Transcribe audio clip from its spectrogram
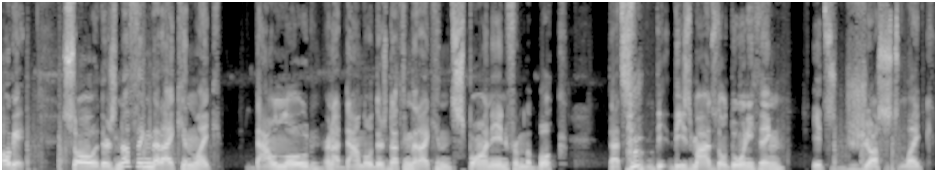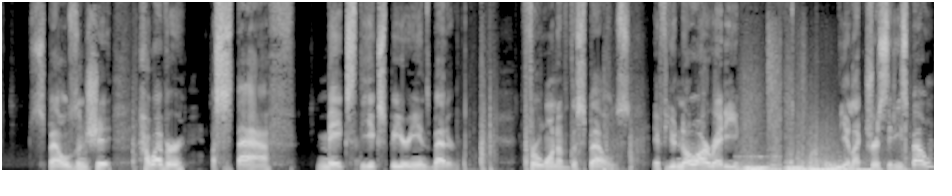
Okay, so there's nothing that I can like download or not download. There's nothing that I can spawn in from the book. That's th these mods don't do anything. It's just like spells and shit. However, a staff makes the experience better for one of the spells. If you know already, the electricity spell,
